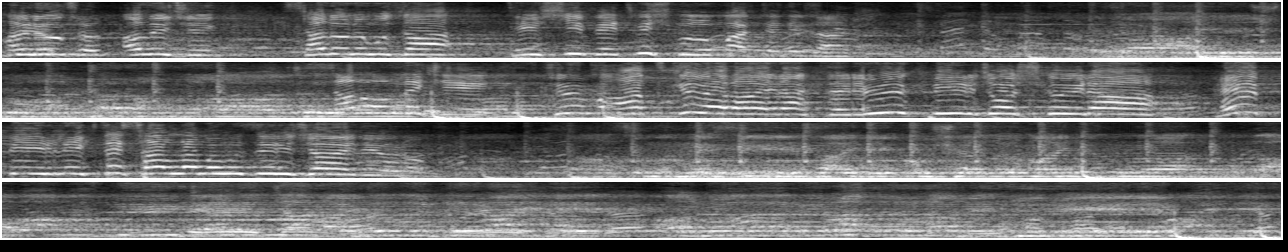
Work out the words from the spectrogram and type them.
Haluk? Alıcık salonumuza teşrif etmiş bulunmaktadırlar. Salondaki tüm atkı ve bayrakları büyük bir coşkuyla hep birlikte sallamamızı rica ediyorum. Asımın nesiliz haydi koşalım aydınla Davamız büyük yarınlar aydınlıktır haydi Anıların hatırına biz yürüyelim haydi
